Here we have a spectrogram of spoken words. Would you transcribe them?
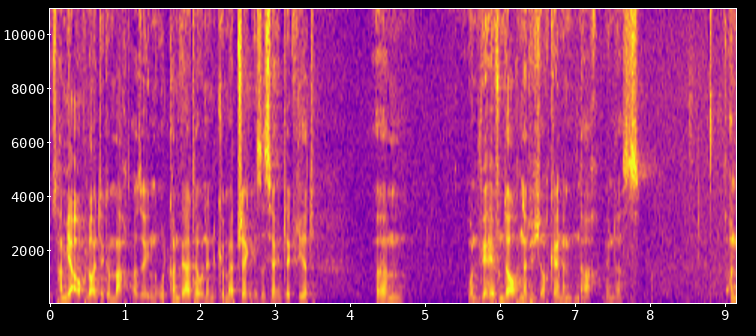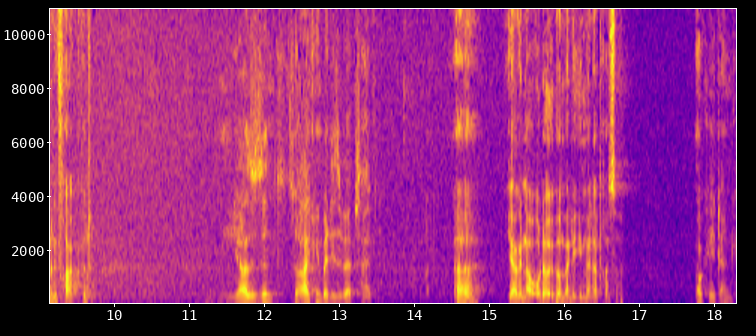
das haben ja auch Leute gemacht. Also in Root Converter und in QMapcheck ist es ja integriert. Ähm, und wir helfen da auch natürlich auch gerne nach, wenn das angefragt wird. Ja, Sie sind zu erreichen über diese Website. Äh, ja, genau, oder über meine E-Mail-Adresse. Okay, danke.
